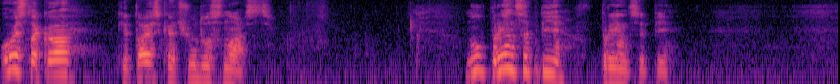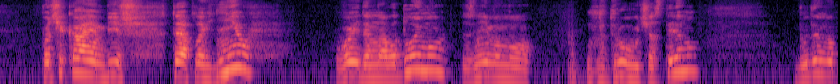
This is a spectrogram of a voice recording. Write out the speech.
Ось така китайська чудо снасть. Ну, в принципі, в принципі. Почекаємо більш теплих днів. Вийдемо на водойму, знімемо другу частину. Будемо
